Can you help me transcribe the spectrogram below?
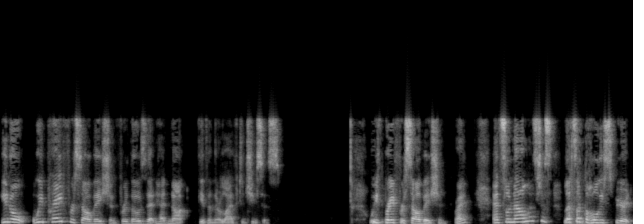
you know, we prayed for salvation for those that had not given their life to Jesus. We've prayed for salvation, right? And so now let's just let's let the Holy Spirit,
